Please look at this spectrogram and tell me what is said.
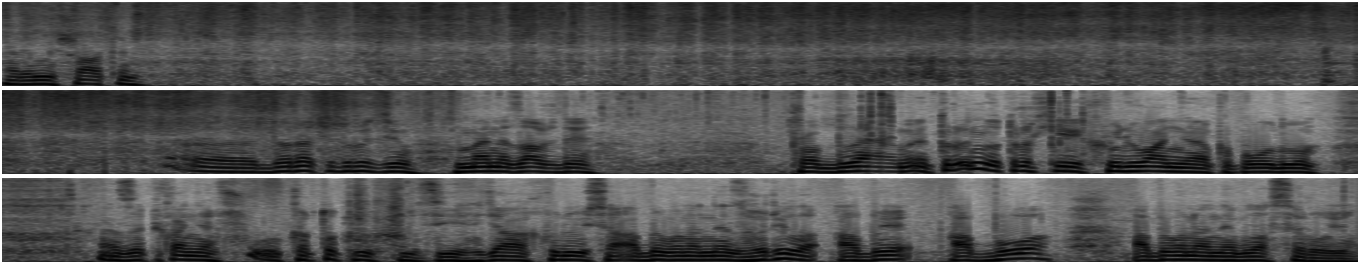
перемішати. До речі, друзі, в мене завжди проблеми, ну, трохи хвилювання по поводу е, запікання картоплі в фользі. Я хвилююся, аби вона не згоріла, аби, або аби вона не була сирою.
